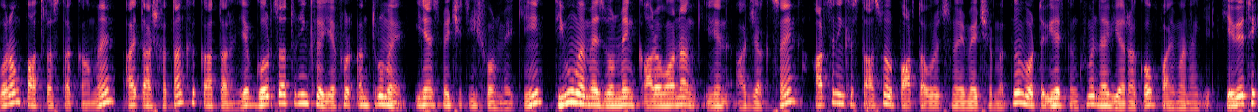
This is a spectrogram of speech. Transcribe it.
որոնք պատրաստական են այդ աշխատանքը կատարեն։ Եվ գործատուն ինքը, երբ որ ընտրում է իրենց մեջից ինչ-որ մեկին, դիմում է մեզ, որ մենք կարողանանք իրեն աջակցենք, արդեն ինքը ստացվում է պարտավորությունների մեջ է մտնում, որտեղ իր հետ կնքում է նաև երրակող պայմանագիր։ Եվ եթե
